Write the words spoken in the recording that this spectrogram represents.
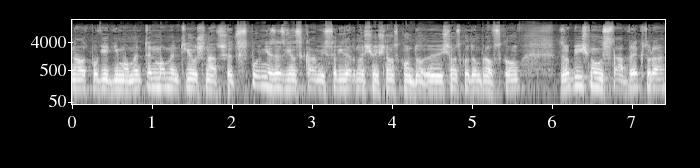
na odpowiedni moment. Ten moment już nadszedł. Wspólnie ze związkami, z Solidarnością Śląską, y, Śląsko-Dąbrowską. Zrobiliśmy ustawę, która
